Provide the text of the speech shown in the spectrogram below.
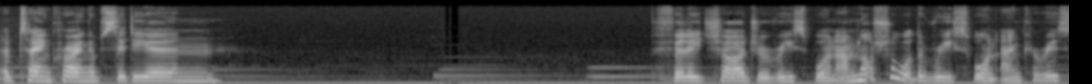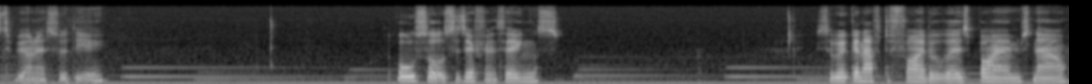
Obtain crying obsidian. Fully charge or respawn. I'm not sure what the respawn anchor is, to be honest with you all sorts of different things. So we're going to have to find all those biomes now.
